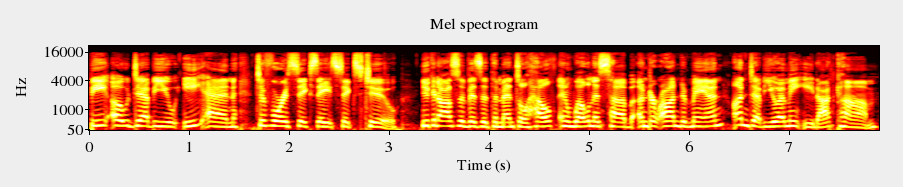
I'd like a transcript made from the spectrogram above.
B O W E N, to 46862. You can also visit the Mental Health and Wellness Hub under On Demand on WMEE.com.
